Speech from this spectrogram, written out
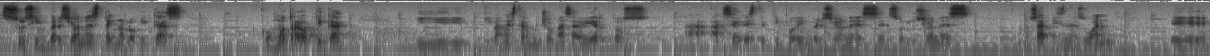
sus inversiones tecnológicas con otra óptica y, van a estar mucho más abiertos a, hacer este tipo de inversiones en soluciones como SAP Business One eh,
